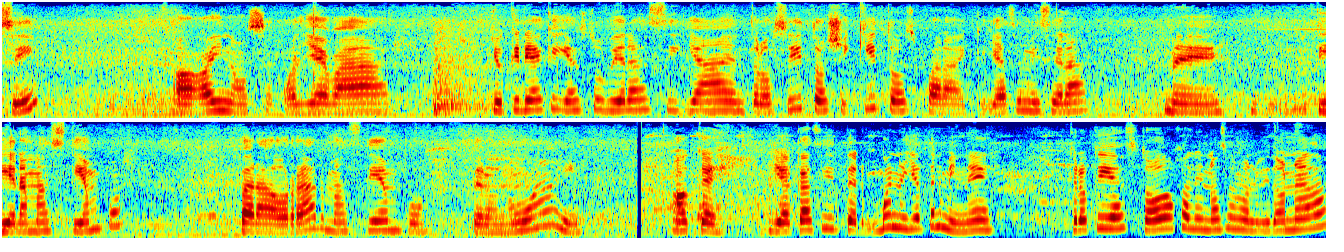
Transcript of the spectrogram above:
¿Sí? Ay, no sé cuál llevar. Yo quería que ya estuviera así ya en trocitos chiquitos para que ya se me hiciera, me diera más tiempo. Para ahorrar más tiempo. Pero no hay. Ok, ya casi, bueno, ya terminé. Creo que ya es todo, ojalá no se me olvidó nada.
